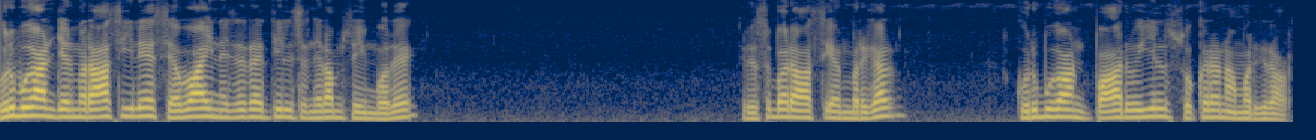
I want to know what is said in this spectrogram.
குருபகான் ஜென்ம ராசியிலே செவ்வாய் நட்சத்திரத்தில் சஞ்சலம் செய்யும்போது ரிஷபராசி அன்பர்கள் குருபகான் பார்வையில் சுக்கரன் அமர்கிறார்.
